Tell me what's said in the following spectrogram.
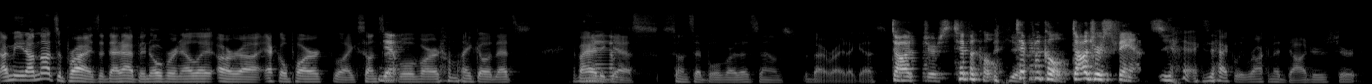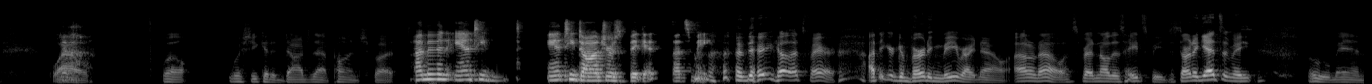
I mean, I'm not surprised that that happened over in LA or uh, Echo Park, like Sunset Yep. Boulevard. I'm like, oh, that's. If I had to guess, Sunset Boulevard. That sounds about right, I guess. dodgers typical Yeah. typical dodgers fans Yeah, exactly. Rocking a Dodgers shirt. Wow. Yeah. Well, wish he could have dodged that punch, but i'm an anti anti dodgers bigot that's me there you go. That's fair. I think you're converting me right now. I don't know. Spreading all this hate speech. It's starting to get to me. Ooh, man.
